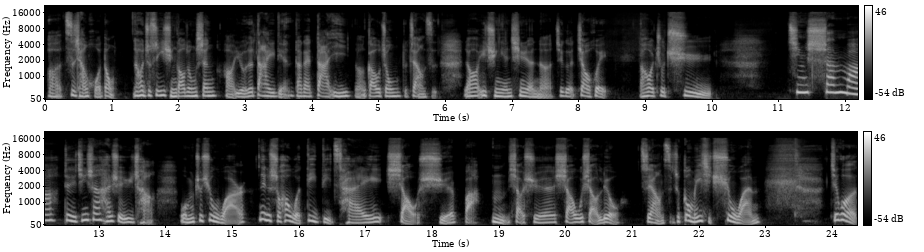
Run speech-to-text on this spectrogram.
呃自强活动。然后就是一群高中生，哈，有的大一点，大概大一，嗯，高中的这样子。然后一群年轻人呢，这个教会，然后就去金山吗？对，金山海水浴场，我们就去玩。那个时候我弟弟才小学吧，嗯，小学小五、小六这样子，就跟我们一起去玩。结果。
